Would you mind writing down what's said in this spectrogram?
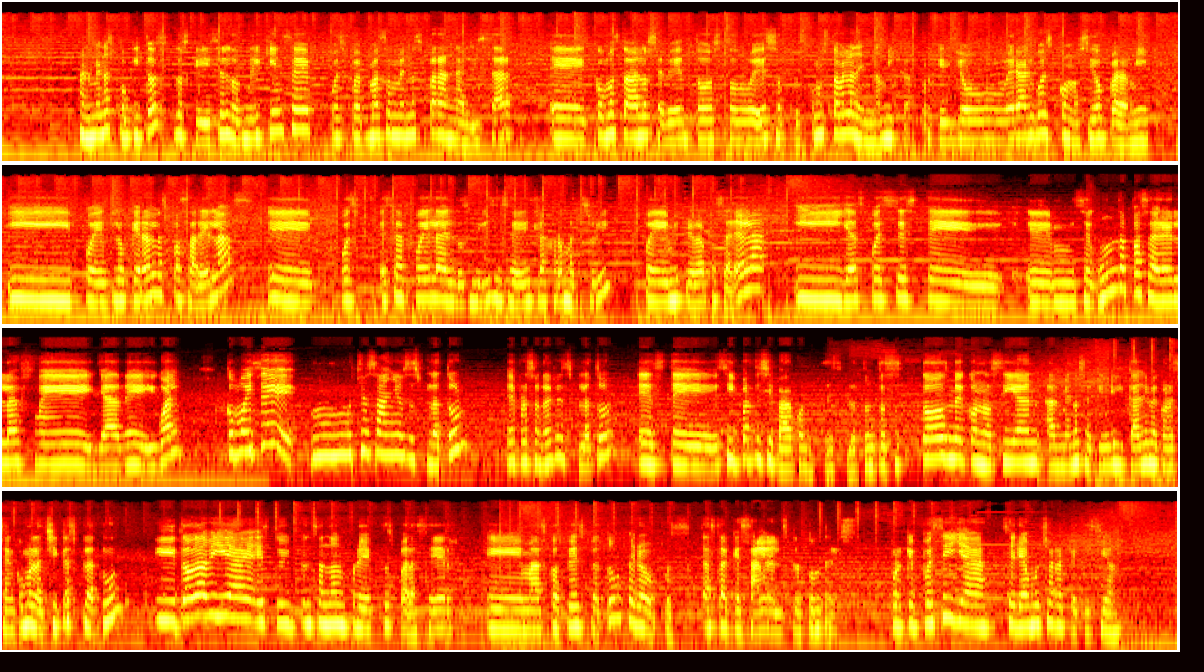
al menos poquitos, los que hice el 2015, pues fue más o menos para analizar eh, cómo estaban los eventos, todo eso, pues cómo estaba la dinámica, porque yo era algo desconocido para mí. Y pues lo que eran las pasarelas, eh, pues esa fue la del 2016, la Haro Matsuri, fue mi primera pasarela. Y ya después este eh, mi segunda pasarela fue ya de igual, como hice muchos años Splatoon, el personaje de Splatoon, este sí participaba con Splatoon, entonces todos me conocían, al menos aquí en Mexicali me conocían como la chica Splatoon. Y todavía estoy pensando en proyectos para hacer eh, más cosplay de Splatoon, pero pues hasta que salga el Splatoon 3. Porque pues sí, ya sería mucha repetición.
